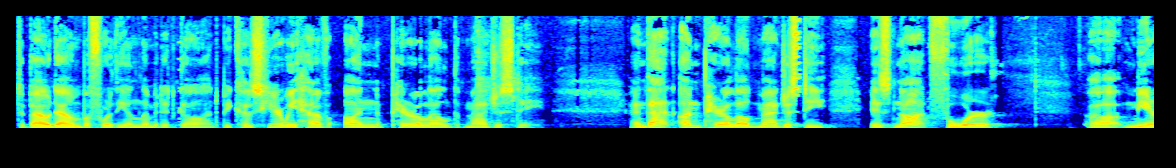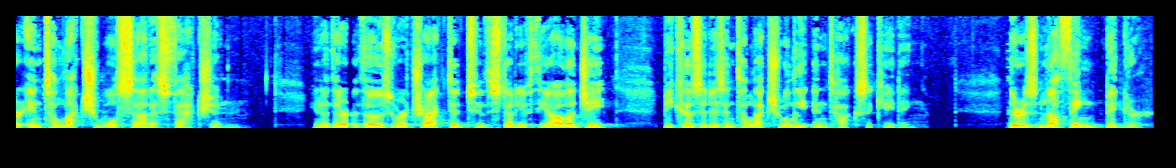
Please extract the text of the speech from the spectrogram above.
to bow down before the unlimited God, because here we have unparalleled majesty. And that unparalleled majesty is not for uh, mere intellectual satisfaction. You know, there are those who are attracted to the study of theology because it is intellectually intoxicating. There is nothing bigger,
